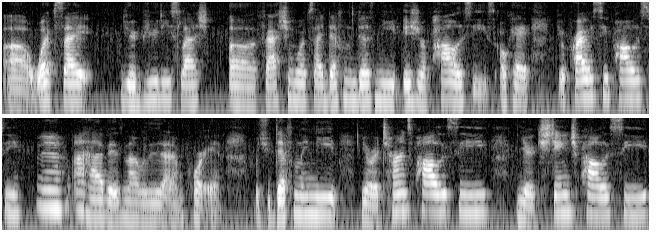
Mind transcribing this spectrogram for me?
uh, website your beauty slash uh, fashion website definitely does need is your policies okay? Your privacy policy eh, i have it it's not really that important. But you definitely need your returns policy your exchange policy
